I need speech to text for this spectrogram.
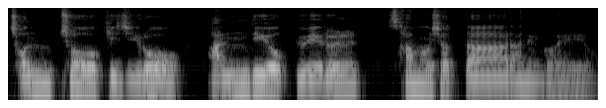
전초 기지로 안디옥 교회를 삼으셨다라는 거예요.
